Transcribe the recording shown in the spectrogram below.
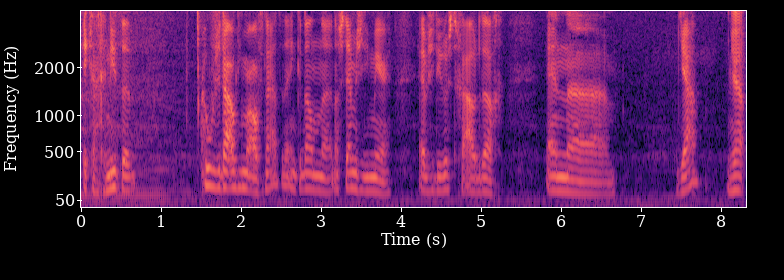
ik ga genieten. Hoeven ze daar ook niet meer over na te denken, dan, eh, dan stemmen ze niet meer. Hebben ze die rustige oude dag. En eh, ja, Ja.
